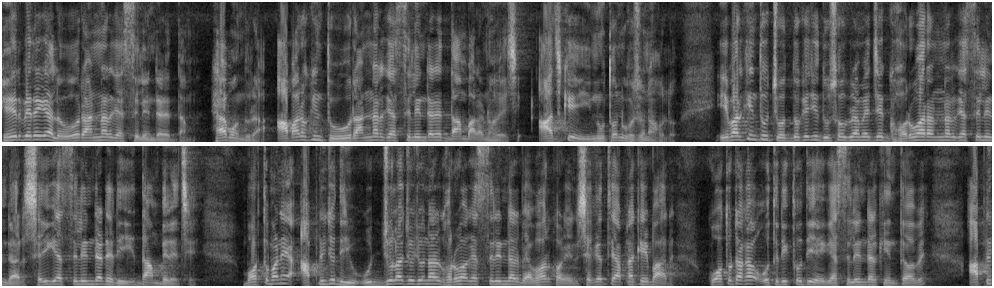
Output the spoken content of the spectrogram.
ফের বেড়ে গেল রান্নার গ্যাস সিলিন্ডারের দাম। হ্যাঁ বন্ধুরা, আবারও কিন্তু রান্নার গ্যাস সিলিন্ডারের দাম বাড়ানো হয়েছে। আজকেই নতুন ঘোষণা হলো। এবার কিন্তু চোদ্দ কেজি দুশো গ্রামের যে ঘরোয়া রান্নার গ্যাস সিলিন্ডার, সেই গ্যাস সিলিন্ডারেরই দাম বেড়েছে। বর্তমানে আপনি যদি উজ্জ্বলা যোজনার ঘরোয়া গ্যাস সিলিন্ডার ব্যবহার করেন, সেক্ষেত্রে আপনাকে এবার কত টাকা অতিরিক্ত দিয়ে গ্যাস সিলিন্ডার কিনতে হবে? আপনি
